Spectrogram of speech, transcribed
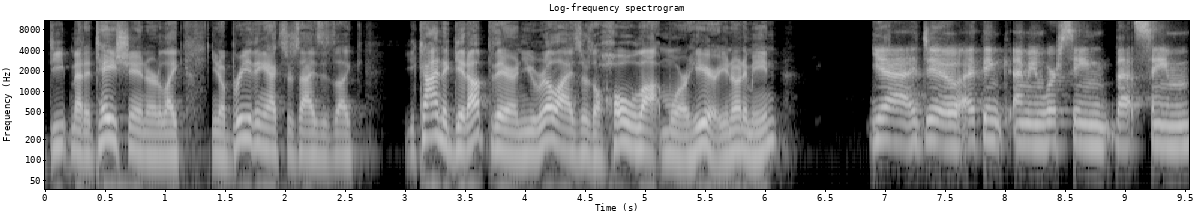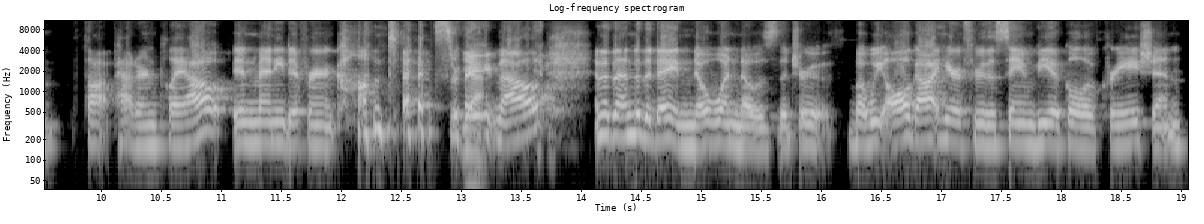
deep meditation or like, you know, breathing exercises, like you kind of get up there and you realize there's a whole lot more here. You know what I mean? Yeah, I do. I think, I mean, we're seeing that same thought pattern play out in many different contexts right yeah. now. Yeah. And at the end of the day, no one knows the truth, but we all got here through the same vehicle of creation.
